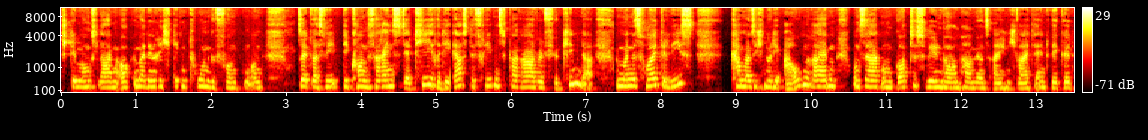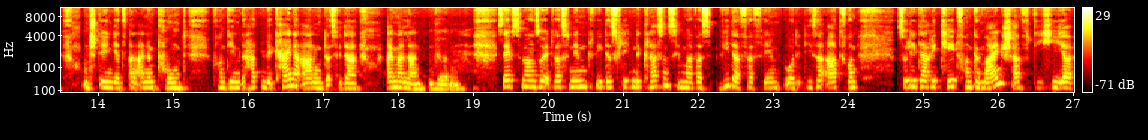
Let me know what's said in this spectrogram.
Stimmungslagen auch immer den richtigen Ton gefunden. Und so etwas wie die Konferenz der Tiere, die erste Friedensparabel für Kinder, wenn man es heute liest, kann man sich nur die Augen reiben und sagen, um Gottes Willen, warum haben wir uns eigentlich nicht weiterentwickelt und stehen jetzt an einem Punkt, von dem hatten wir keine Ahnung, dass wir da einmal landen würden. Selbst wenn man so etwas nimmt wie das fliegende Klassenzimmer, was wieder verfilmt wurde, diese Art von Solidarität von Gemeinschaft, die hier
